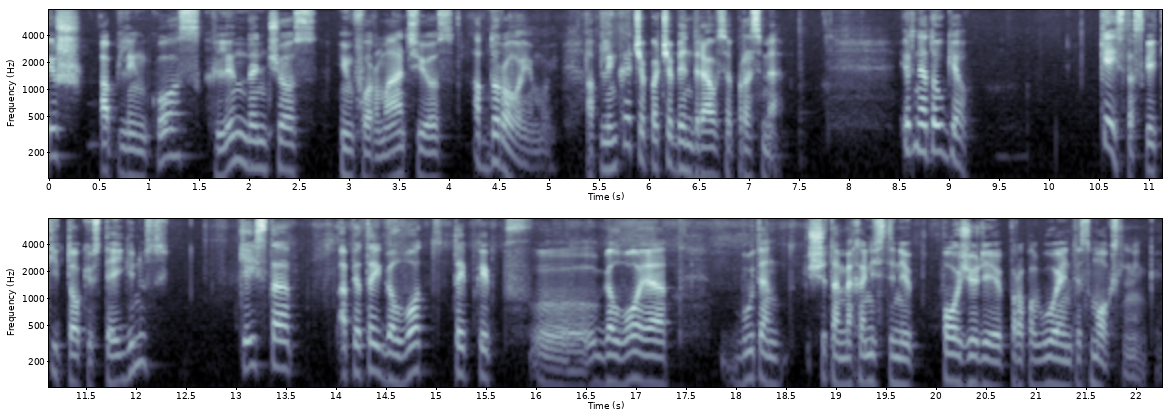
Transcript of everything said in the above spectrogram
iš aplinkos klindančios informacijos apdorojimui. Aplinka čia pačia bendriausia prasme. Ir nedaugiau. Keista skaityti tokius teiginius, keista apie tai galvot taip, kaip uh, galvoja būtent šitą mechanistinį požiūrį propaguojantis mokslininkai.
